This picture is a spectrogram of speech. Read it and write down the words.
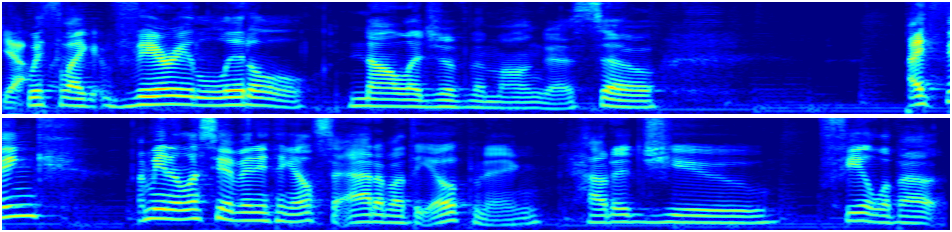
Yeah. with like very little knowledge of the manga. So I think I mean unless you have anything else to add about the opening, how did you feel about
